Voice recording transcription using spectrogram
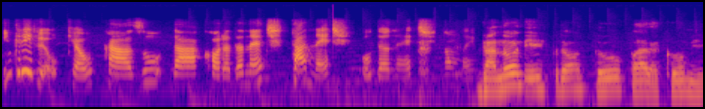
incrível, que é o caso da Cora da Net, Tanet, ou da Net, não lembro. Danone, pronto para comer.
